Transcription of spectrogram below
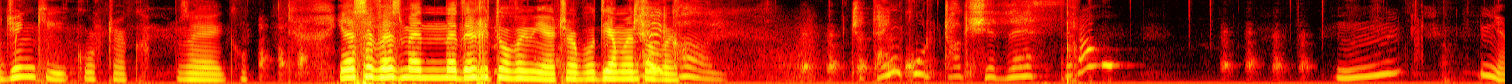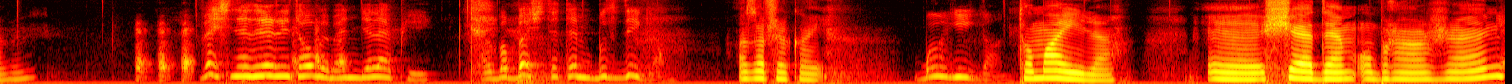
O, dzięki, kurczak, za jajko. Ja sobie wezmę nederytowy miecz albo diamentowy. Czekaj. Czy ten kurczak się zesrał? Mm, nie wiem. Weź nederytowy, będzie lepiej. Albo weź te ten buzdygan. A zaczekaj. Buzdygan. To ma ile? Y, siedem obrażeń.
